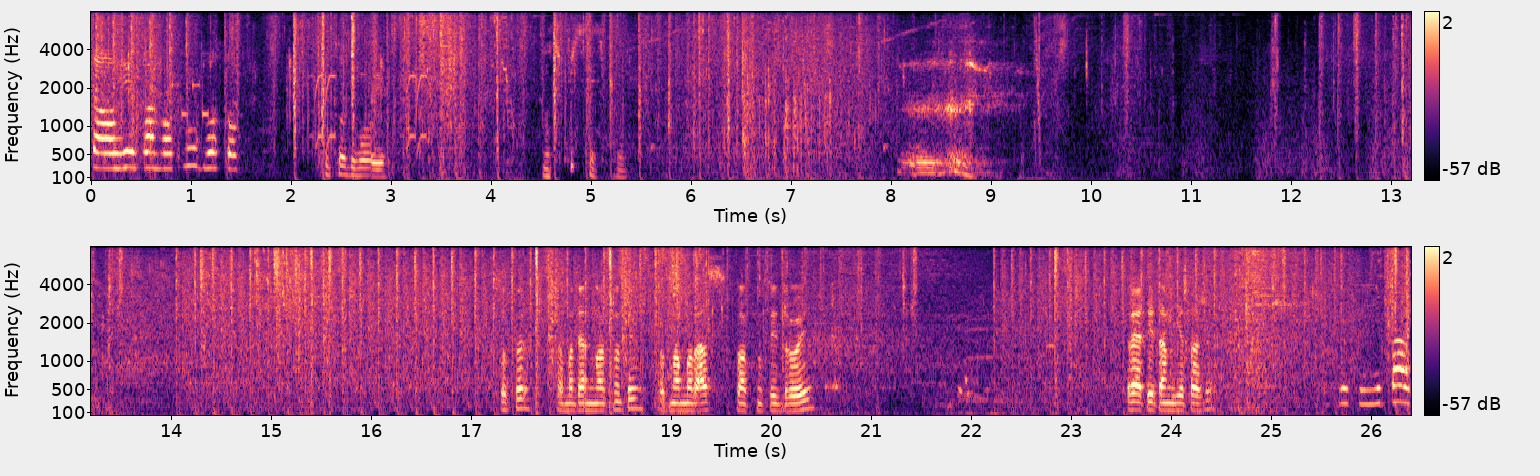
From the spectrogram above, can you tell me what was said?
Та огірка на дну двохтоп. Тут двоє. Ну це пістець, блядь. Супер, там один нокнутий, одному раз, нокнутий другий. Третій там є теж. Ви ти їбали.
